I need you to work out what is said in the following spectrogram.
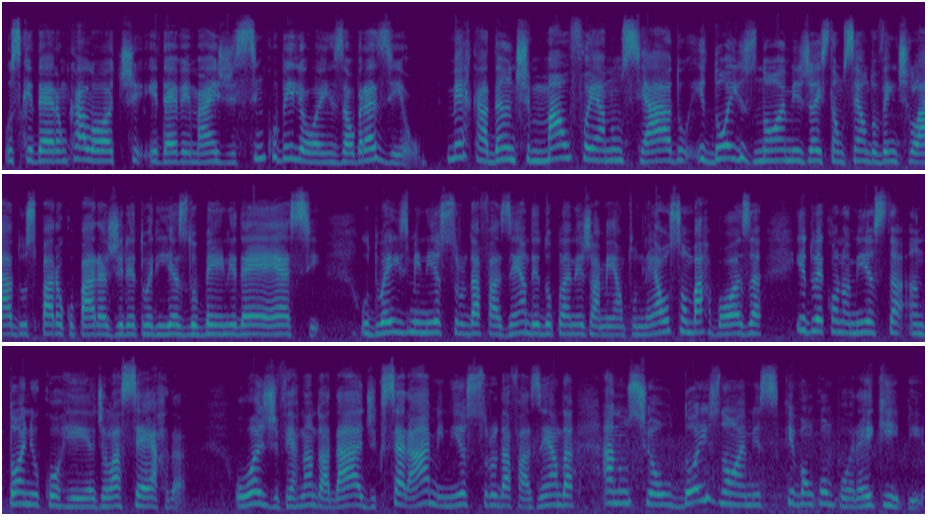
os que deram calote e devem mais de 5 bilhões ao Brasil. Mercadante mal foi anunciado e dois nomes já estão sendo ventilados para ocupar as diretorias do BNDES: o do ex-ministro da Fazenda e do Planejamento Nelson Barbosa e do economista Antônio Correia de Lacerda. Hoje, Fernando Haddad, que será ministro da Fazenda, anunciou dois nomes que vão compor a equipe.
